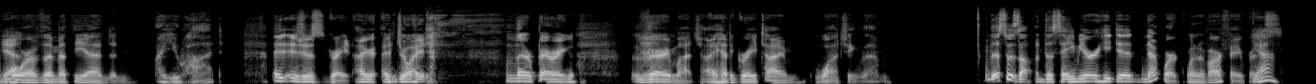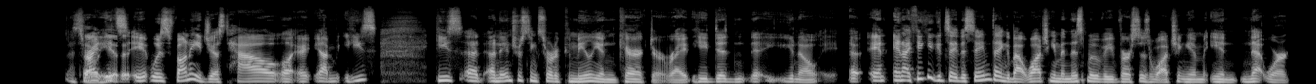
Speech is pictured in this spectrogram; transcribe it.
Yeah. more of them at the end. And are you hot? It, it's just great. I enjoyed their pairing very much. I had a great time watching them. This was uh, the same year he did Network, one of our favorites. Yeah. That's So right. It's it- it was funny just how uh, I mean, he's he's a, an interesting sort of chameleon character, right? He did, uh, you know, uh, and and I think you could say the same thing about watching him in this movie versus watching him in Network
